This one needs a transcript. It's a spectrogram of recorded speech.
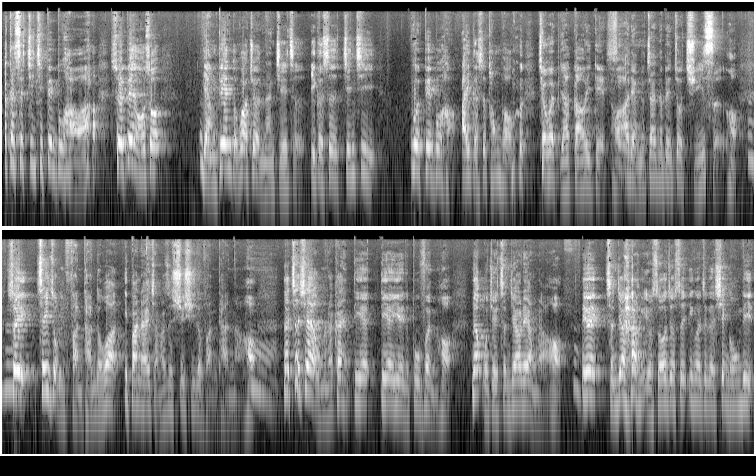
啊，但是经济变不好啊，所以变成我说两边的话就很难抉择，一个是经济。会变不好，啊，一个是通膨 就会比较高一点，哈，啊，两个在那边做取舍，哈，所以这种反弹的话，一般来讲它是继续的反弹呐，哈。那接下来我们来看第二第二页的部分，哈，那我觉得成交量了哈，因为成交量有时候就是因为这个限空令，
